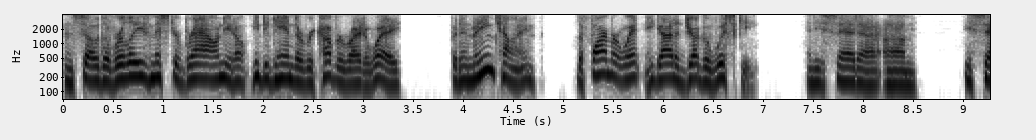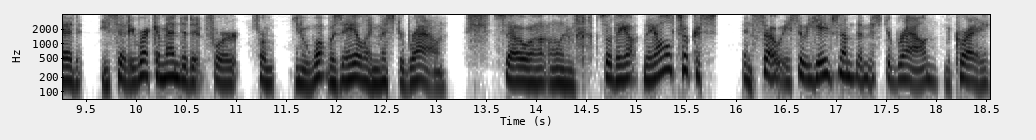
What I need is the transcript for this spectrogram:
and so the relieved Mr. Brown, you know, he began to recover right away. But in the meantime, the farmer went, he got a jug of whiskey and he said, uh, um, he said, he said he recommended it for, from, you know, what was ailing Mr. Brown. So, uh, um, so they, they all took us. And so, so he gave some to Mr. Brown, McRae,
